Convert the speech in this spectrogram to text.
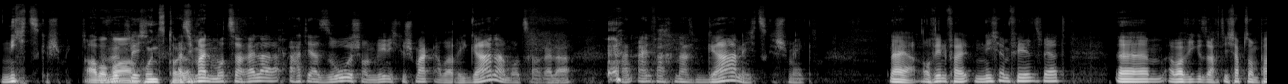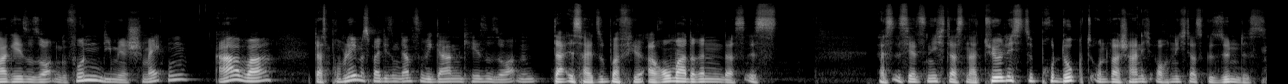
nichts geschmeckt. Aber wirklich, war hundsteuer. Also ich meine, Mozzarella hat ja so schon wenig Geschmack, aber veganer Mozzarella hat einfach nach gar nichts geschmeckt. Naja, auf jeden Fall nicht empfehlenswert. Ähm, aber wie gesagt, ich habe so ein paar Käsesorten gefunden, die mir schmecken. Aber das Problem ist bei diesen ganzen veganen Käsesorten, da ist halt super viel Aroma drin. Das ist, das ist jetzt nicht das natürlichste Produkt und wahrscheinlich auch nicht das gesündeste.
